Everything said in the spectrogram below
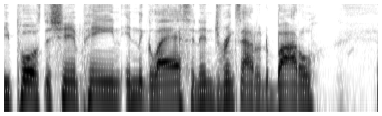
He pours the champagne in the glass and then drinks out of the bottle.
